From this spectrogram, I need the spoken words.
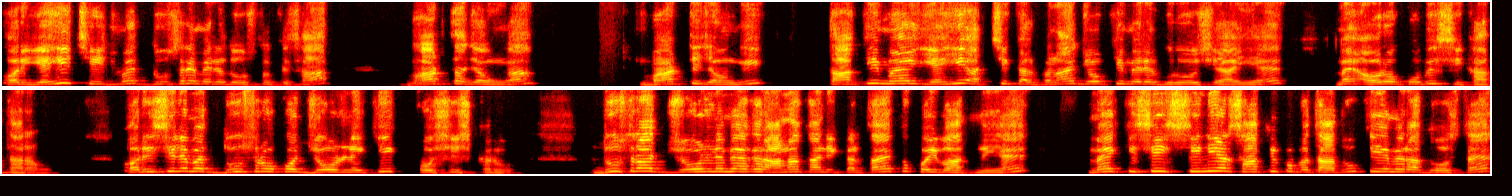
और यही चीज़ मैं दूसरे मेरे दोस्तों के साथ बांटता जाऊँगा, बांटती जाऊँगी, ताकि मैं यही अच्छी कल्पना जो कि मेरे गुरुओं से आई है, मैं औरों को भी सिखाता रहूँ। और इसीलिए मैं दूसरों को जोड़ने की कोशिश करूँ। दूसरा, जोड़ने में अगर आनाकानी करता है तो कोई बात नहीं है। मैं किसी सीनियर साथी को बता दूँ कि ये मेरा दोस्त है।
